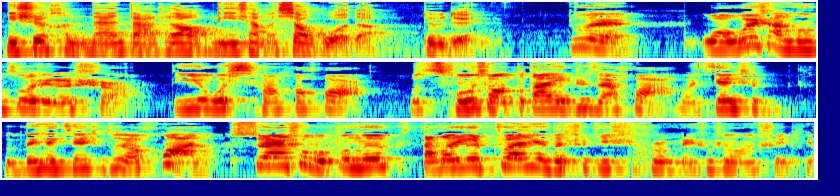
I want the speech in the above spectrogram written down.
你是很难达到理想的效果的，对不对？对我为啥能做这个事儿？第一，我喜欢画画，我从小到大一直在画，我坚持，我每天坚持都要画呢。虽然说我不能达到一个专业的设计师或者美术生的水平，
